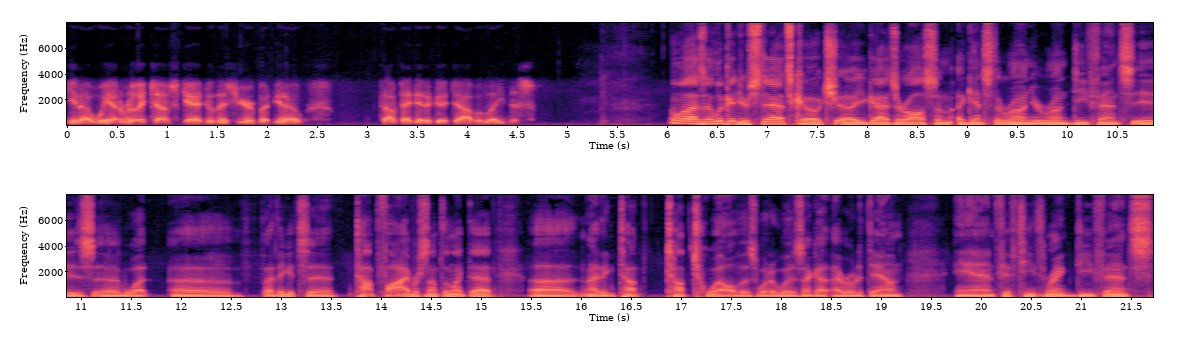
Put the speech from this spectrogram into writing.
you know we had a really tough schedule this year, but you know thought they did a good job of leading us. Well, as I look at your stats, Coach, uh, you guys are awesome against the run. Your run defense is uh, what? Uh, I think it's a top five or something like that. Uh, I think top top twelve is what it was. I got I wrote it down, and fifteenth ranked defense.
